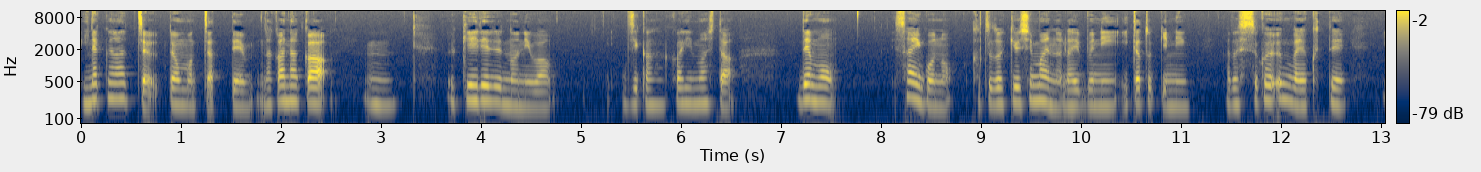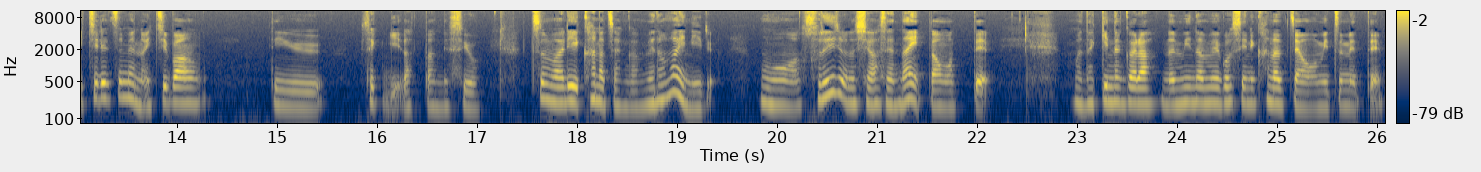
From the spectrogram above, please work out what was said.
いなくなっちゃうって思っちゃって。なかなか、うん、受け入れるのには時間かかりました。でも最後の活動休止前のライブにいた時に私すごい運が良くて1列目の1番っていう席だったんですよ。つまりかなちゃんが目の前にいる。もうそれ以上の幸せないと思って、まあ、泣きながら涙目越しにかなちゃんを見つめて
